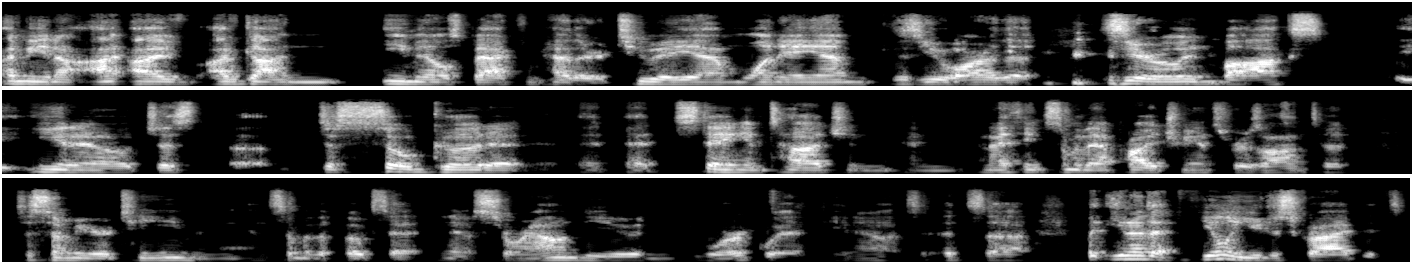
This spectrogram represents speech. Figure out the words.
i mean i i've i've gotten emails back from heather at 2 a.m 1 a.m because you are the zero inbox you know, just uh, just so good at, at, at, staying in touch, and, and and I think some of that probably transfers on to to some of your team and, and some of the folks that you know surround you and work with. You know, it's it's uh, but you know that feeling you described, it's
